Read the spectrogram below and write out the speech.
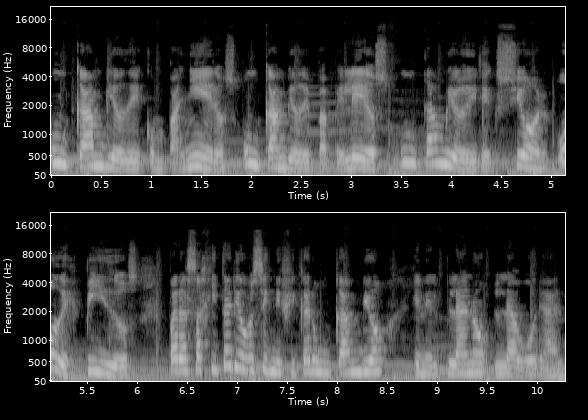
un cambio de compañeros, un cambio de papeleos, un cambio de dirección o despidos, para Sagitario va a significar un cambio en el plano laboral.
